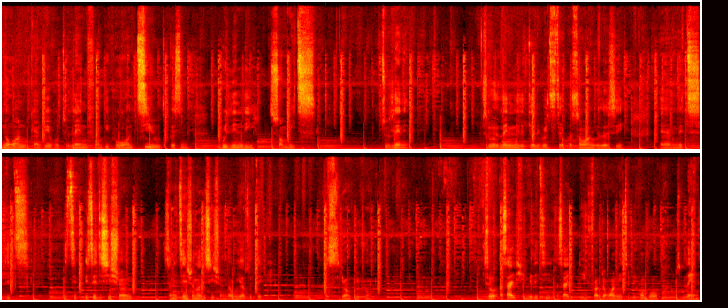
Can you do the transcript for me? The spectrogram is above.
No one can be able to learn from people until the person willingly submits to learning. So learning is a deliberate step as someone will say. Um, it's it's it's a, it's a decision it's an intentional decision that we have to take as young people. So, aside humility, aside the fact that one needs to be humble to learn,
